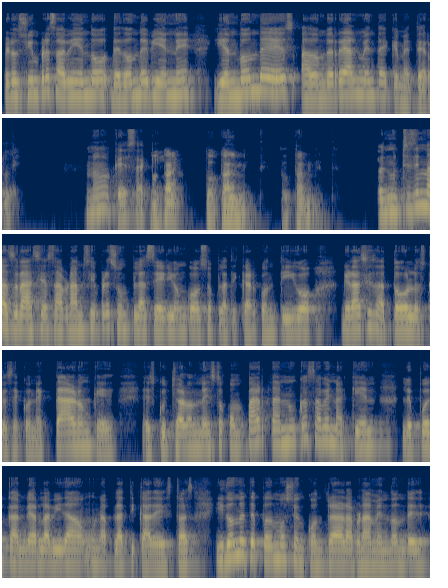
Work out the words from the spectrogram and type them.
pero siempre sabiendo de dónde viene y en dónde es a donde realmente hay que meterle, ¿no? Que es aquí. total, totalmente, totalmente. Pues muchísimas gracias, Abraham. Siempre es un placer y un gozo platicar contigo. Gracias a todos los que se conectaron, que escucharon esto. Compartan. Nunca saben a quién le puede cambiar la vida una plática de estas. ¿Y dónde te podemos encontrar, Abraham? ¿En dónde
